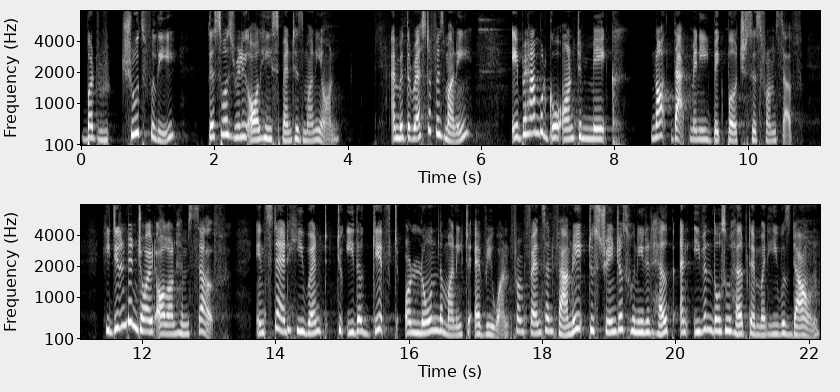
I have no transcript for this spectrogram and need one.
But r- truthfully, this was really all he spent his money on. And with the rest of his money, Abraham would go on to make not that many big purchases for himself. He didn't enjoy it all on himself. Instead, he went to either gift or loan the money to everyone, from friends and family to strangers who needed help and even those who helped him when he was down.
